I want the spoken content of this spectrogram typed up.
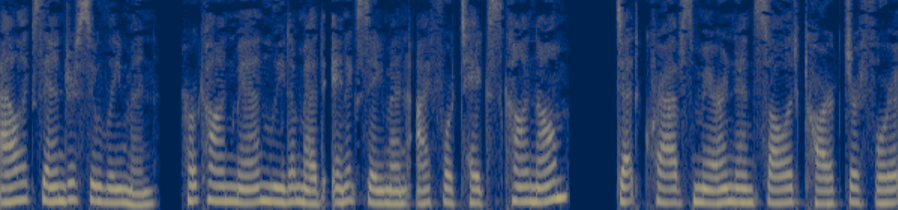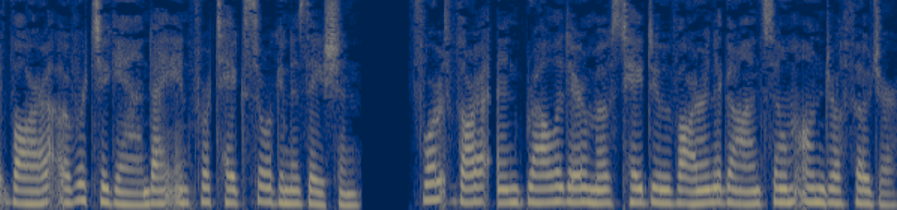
Alexander Suliman, her Herkan man lida med in examen i for takes kanam? Det kravs marin en solid character for it vara overtigand i in for takes organization. Fort vara en bralader most he du varanagan som underfoger.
